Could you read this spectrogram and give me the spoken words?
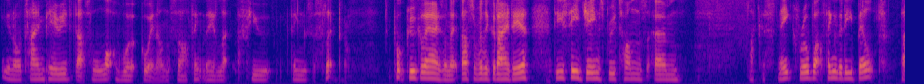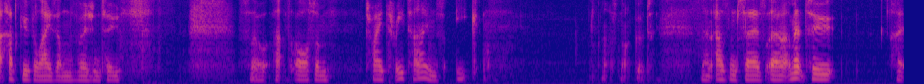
you know, time period. That's a lot of work going on. So I think they let a few things slip. Put googly eyes on it. That's a really good idea. Do you see James Bruton's um, like a snake robot thing that he built that had Google eyes on the version two? so that's awesome. Tried three times. Eek. That's not good. And Asm says, uh, I meant to I,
